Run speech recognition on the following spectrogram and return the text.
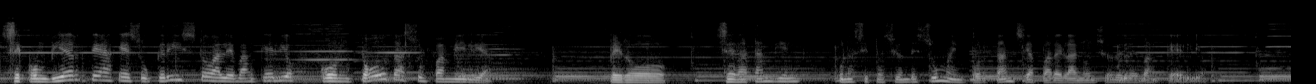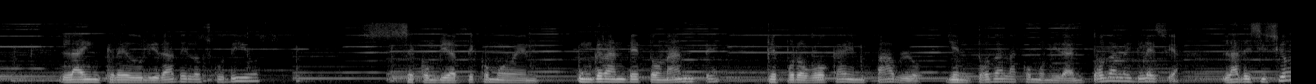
se convierte a Jesucristo, al Evangelio, con toda su familia. Pero se da también una situación de suma importancia para el anuncio del Evangelio. La incredulidad de los judíos se convierte como en un gran detonante que provoca en Pablo y en toda la comunidad, en toda la iglesia, la decisión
